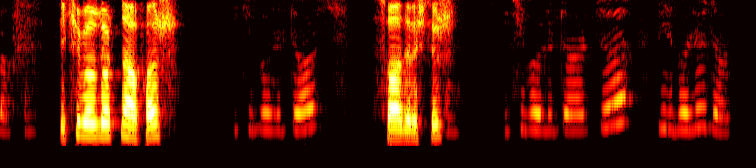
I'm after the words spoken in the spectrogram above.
90. 2 bölü 4 ne yapar? 2 bölü 4. Sadeleştir. 2 bölü 4'ü 1 bölü 4.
